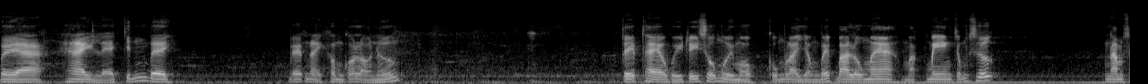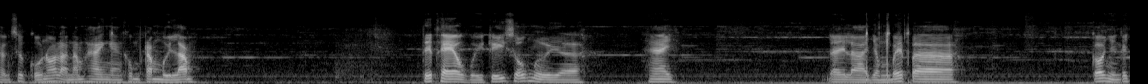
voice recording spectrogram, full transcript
PA 209B bếp này không có lò nướng. Tiếp theo vị trí số 11 cũng là dòng bếp Paloma mặt men chống xước. Năm sản xuất của nó là năm 2015. Tiếp theo vị trí số 12. Đây là dòng bếp à, có những cái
